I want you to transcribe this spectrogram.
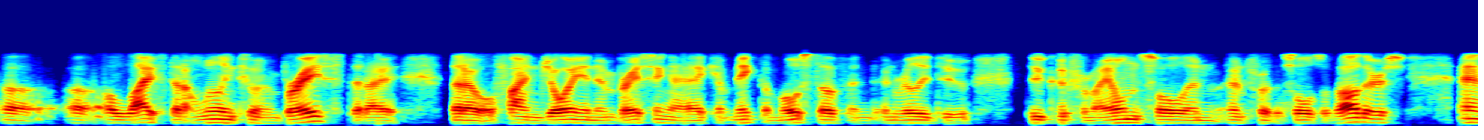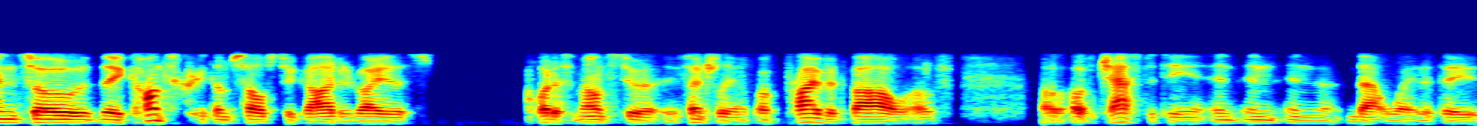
a, a life that I'm willing to embrace, that I that I will find joy in embracing, I can make the most of, and, and really do do good for my own soul and, and for the souls of others. And so they consecrate themselves to God by this, what amounts to a, essentially a, a private vow of of, chastity in, in in that way that they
